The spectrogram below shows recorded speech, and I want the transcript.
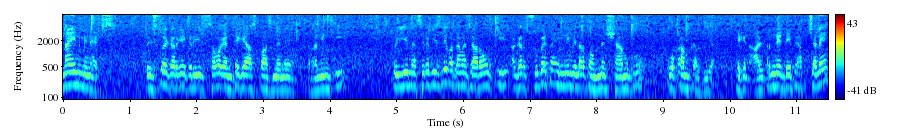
nine minutes तो इस तरह करके करीब सवा घंटे के आसपास मैंने रनिंग की। तो ये मैं सिर्फ़ इसलिए बताना चाह रहा हूँ कि अगर सुबह टाइम नहीं मिला तो हमने शाम को वो काम कर दिया। लेकिन अल्टरनेट डे पे आप चलें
